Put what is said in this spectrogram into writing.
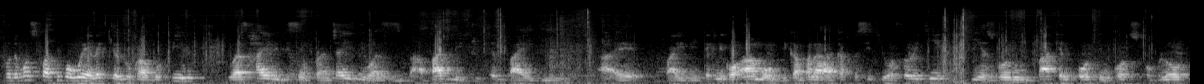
for the most part, people who elected Lukwago feel he was highly disenfranchised, he was uh, badly treated by the uh, by the technical arm of the Kampala Capital City Authority. He has gone back and forth in courts of law.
